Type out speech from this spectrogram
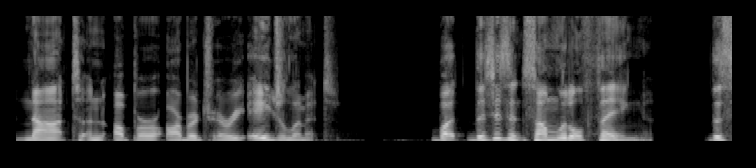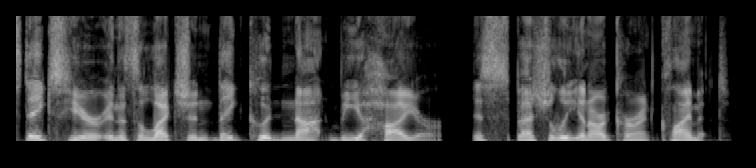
not an upper arbitrary age limit. But this isn't some little thing. The stakes here in this election, they could not be higher, especially in our current climate.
